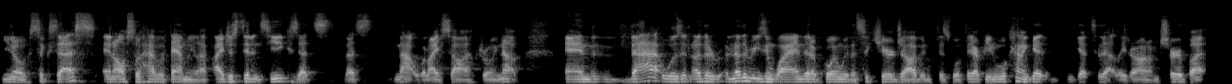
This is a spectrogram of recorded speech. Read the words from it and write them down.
you know success and also have a family life. I just didn't see it because that's that's not what I saw growing up. And that was another another reason why I ended up going with a secure job in physical therapy. And we'll kind of get get to that later on, I'm sure. But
